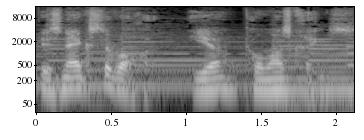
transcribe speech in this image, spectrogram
Bis nächste Woche. Ihr Thomas Krings.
